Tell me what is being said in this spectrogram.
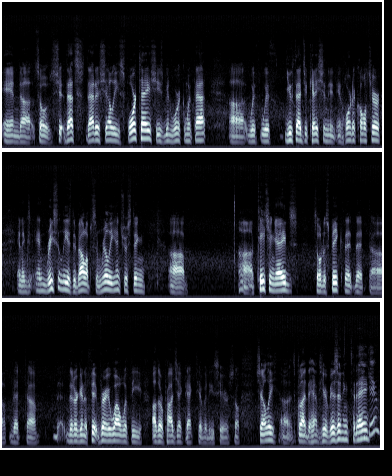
And uh, so she, that's, that is Shelley's forte. She's been working with that, uh, with, with youth education in, in horticulture, and, and recently has developed some really interesting uh, uh, teaching aids so to speak, that that uh, that uh, that are going to fit very well with the other project activities here. So, Shelley, uh, it's glad to have you here visiting today. Thank you.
